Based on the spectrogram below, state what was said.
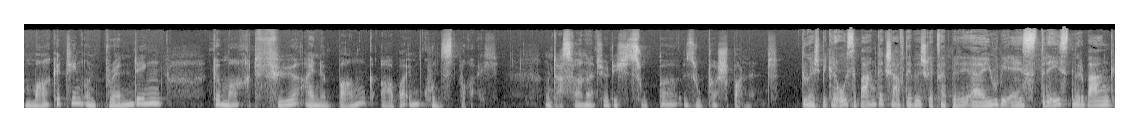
Marketing und Branding gemacht für eine Bank, aber im Kunstbereich. Und das war natürlich super, super spannend. Du hast bei grossen Banken geschafft, du hast gesagt, bei äh, UBS, Dresdner Bank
